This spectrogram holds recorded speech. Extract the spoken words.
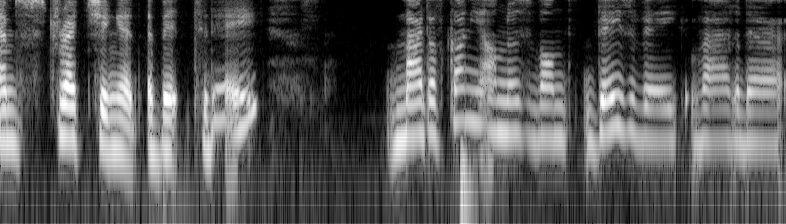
I'm stretching it a bit today. Maar dat kan niet anders, want deze week waren er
